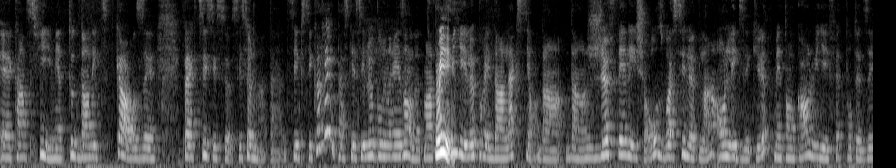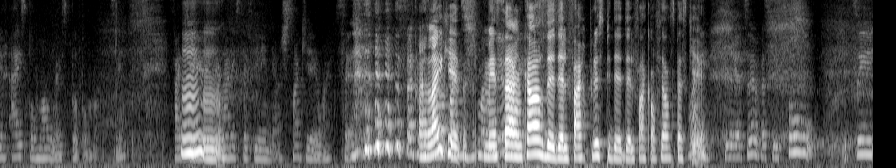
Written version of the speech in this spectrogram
euh, quantifier, mettre tout dans des petites cases. Fait que, tu sais, c'est ça. C'est ça, le mental. Puis c'est correct, parce que c'est là pour une raison. Notre mental, Oui. lui, il est là pour être dans l'action, dans, dans je fais les choses, voici le plan, on l'exécute, mais ton corps, lui, il est fait pour te dire est-ce pour moi ou est-ce pas pour moi. Fait que, Mhm. euh, avec ce feeling-là, je sens que, ouais, ça I like it. Mais c'est encore de, de le faire plus puis de, de le faire confiance parce que. Ouais, c'est vrai ça, parce qu'il faut, tu sais,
